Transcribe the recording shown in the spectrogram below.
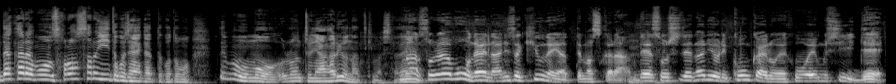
だからもうそろそろいいとこじゃないかってことも、でももう論調に上がるようになってきましたね。まあ、それはもうね、何せ9年やってますから。で、そして何より今回の FOMC で、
